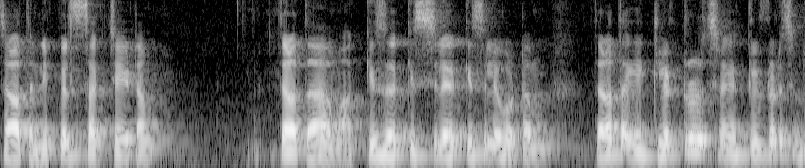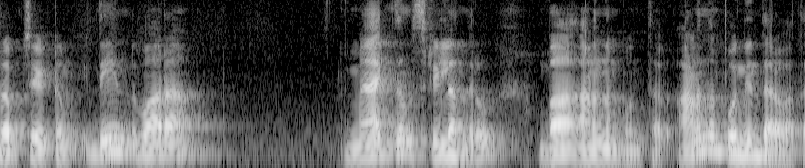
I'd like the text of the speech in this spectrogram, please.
తర్వాత నిప్పిల్స్ సక్ చేయటం తర్వాత కిస్ కిస్సులు కిస్సులు ఇవ్వటం తర్వాత ఈ క్లిటరిస్ క్లిటరిస్ని రబ్ చేయటం దీని ద్వారా మ్యాక్సిమం స్త్రీలందరూ బాగా ఆనందం పొందుతారు. ఆనందం పొందిన తర్వాత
